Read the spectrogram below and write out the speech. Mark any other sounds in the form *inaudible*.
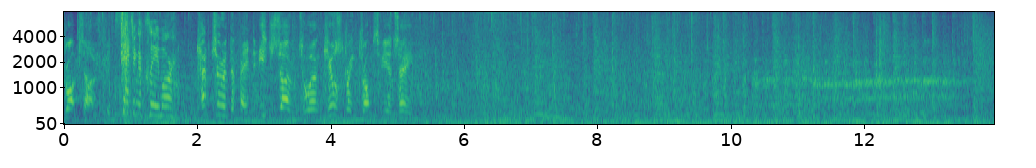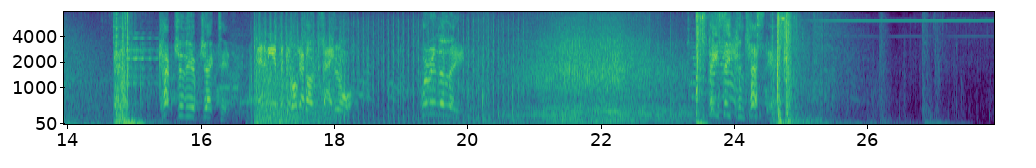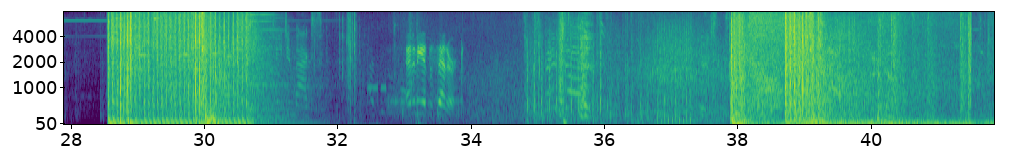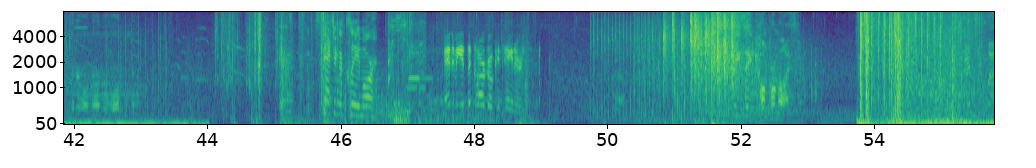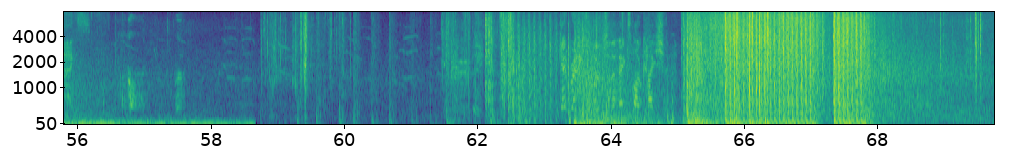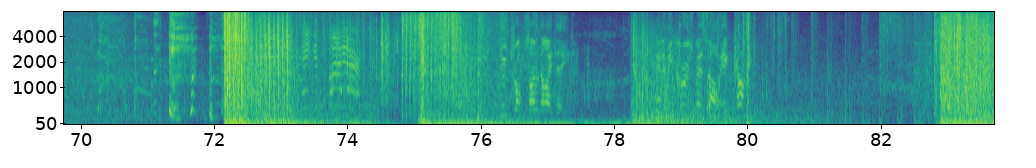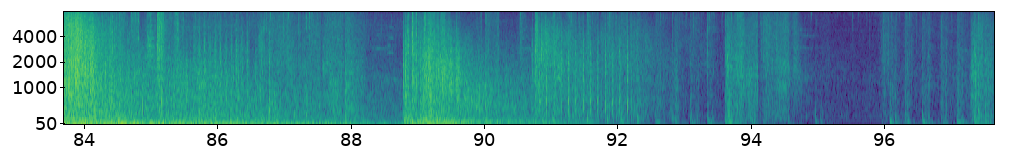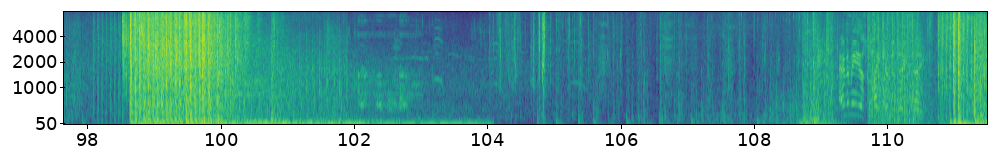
drop zone. Setting a claymore. Capture and defend each zone to earn kill streak drops for your team. Capture the objective. Enemy at the Drop zone construction site. secure. We're in the lead. DZ contested. Changing mags. Enemy at the center. Setting a claymore. Enemy at the cargo containers. DZ compromised. Get ready to move to the next location. Taking fire! New drop zone ID'd. Enemy cruise missile incoming. Enemy has taken the DZ.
